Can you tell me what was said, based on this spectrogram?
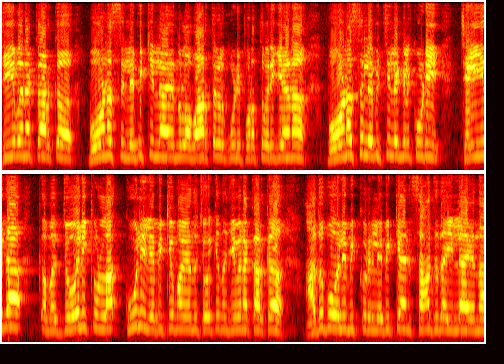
ജീവനക്കാർക്ക് ബോണസ് ലഭിക്കില്ല എന്നുള്ള വാർത്തകൾ കൂടി പുറത്തു വരികയാണ്. ബോണസ് ലഭിച്ചില്ലെങ്കിൽ കൂടി ചെയ്ത ജോലിക്കുള്ള കൂലി ലഭിക്കുമോ എന്ന് ചോദിക്കുന്ന ജീവനക്കാർക്ക് അതുപോലും ഇക്കുറി ലഭിക്കാൻ സാധ്യതയില്ല എന്ന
